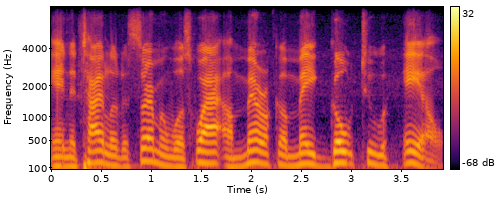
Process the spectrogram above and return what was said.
And the title of the sermon was Why America May Go to Hell.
